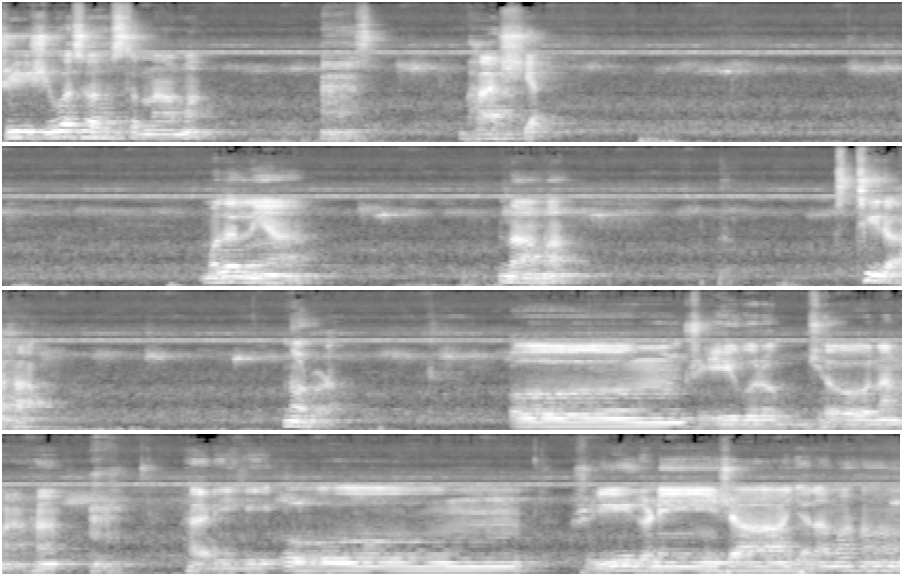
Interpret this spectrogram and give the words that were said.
ಶ್ರೀ ಶಿವಸಹಸ್ರನಾಮ ಭಾಷ್ಯ. ಮೊದಲನೆಯ ನಾಮ ಸ್ಥಿರ. ನೋಡೋಣ. ಓಂ ಶ್ರೀ ಗುರುಭ್ಯೋ ನಮಃ. ಹರಿ ಓಂ ಶ್ರೀ ಗಣೇಶಾಯ ನಮಃ.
